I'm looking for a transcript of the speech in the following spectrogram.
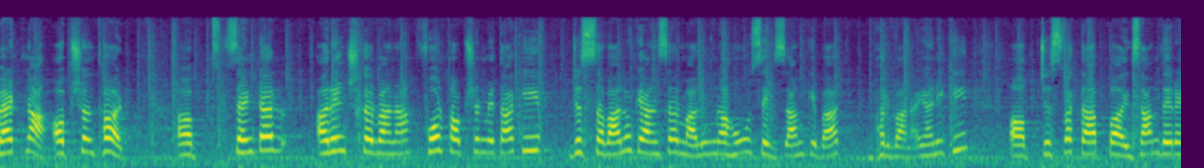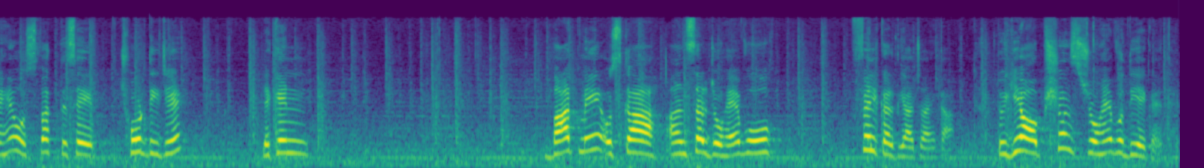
बैठना। ऑप्शन थर्ड सेंटर अरेंज करवाना। फोर्थ ऑप्शन में था कि जिस सवालों के आंसर मालूम ना हो, उसे एग्ज़ाम के बाद भरवाना। यानी कि जिस वक्त आप एग्ज़ाम दे रहे हैं, उस वक्त इसे छोड़ दीजिए। लेकिन बाद में उसका आंसर जो है वो फिल कर दिया जाएगा। तो ये ऑप्शंस जो हैं वो दिए गए थे।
